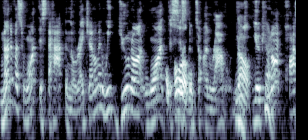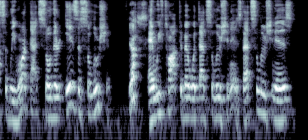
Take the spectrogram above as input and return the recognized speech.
none of us want this to happen, though, right, gentlemen? We do not want the system to unravel. No. You, you cannot no. possibly want that. So there is a solution. Yes. And we've talked about what that solution is. That solution is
